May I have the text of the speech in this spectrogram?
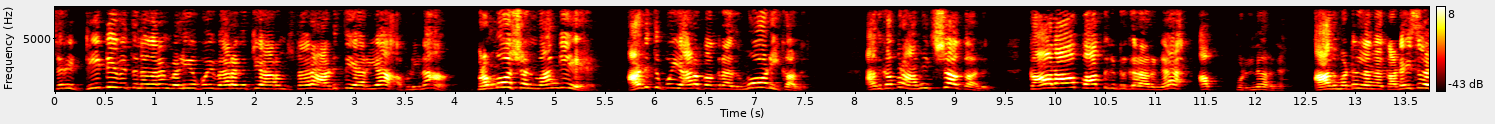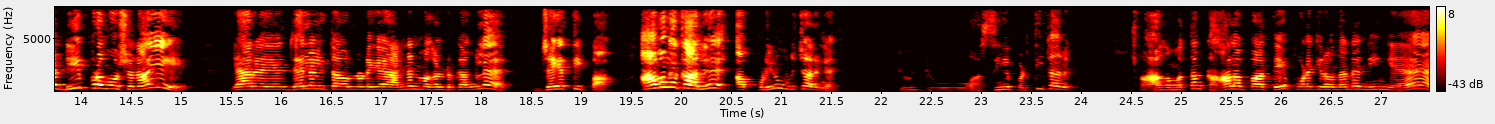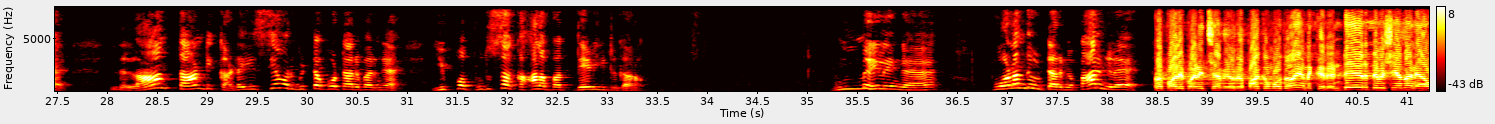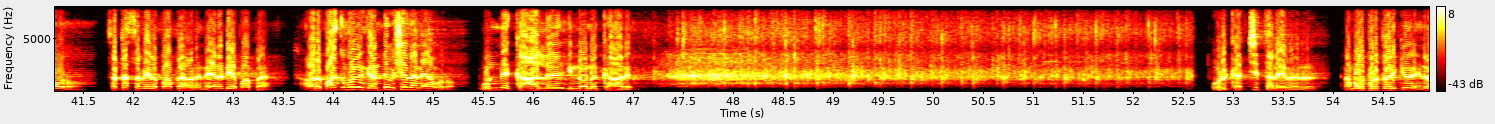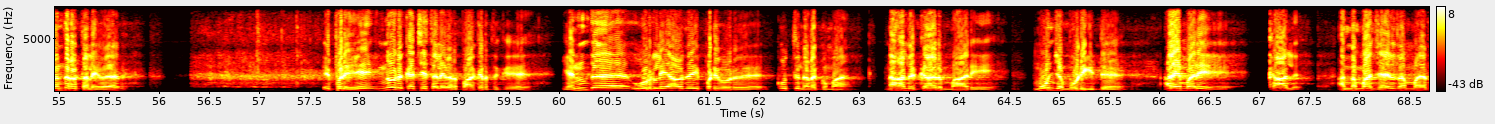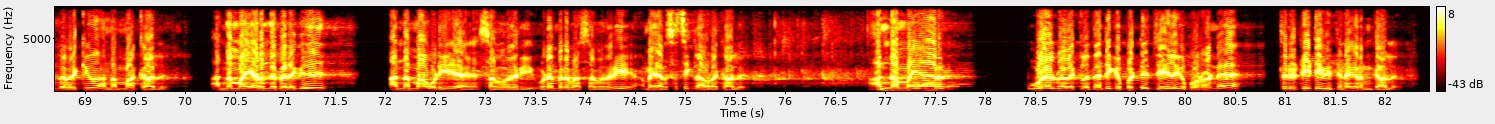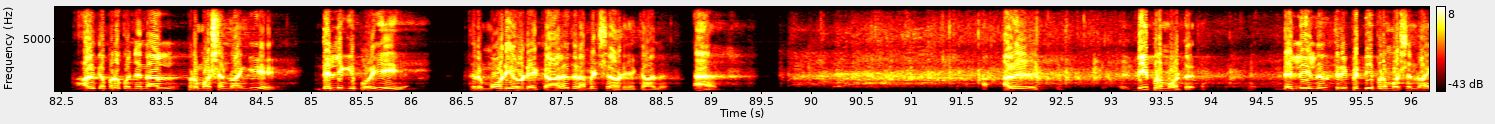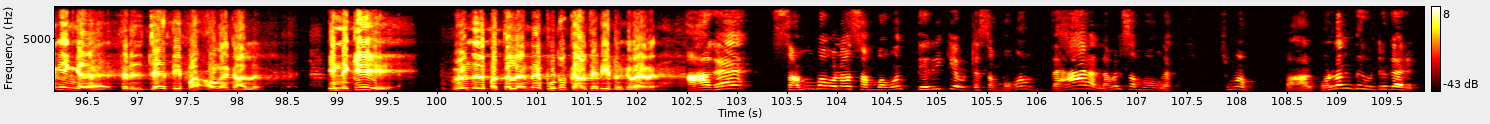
சரி டிடி தினகரன் வெளியே போய் வேற கட்சி ஆரம்பிச்சிட்டாரு. அடுத்து யாரையா அப்படின்னா ப்ரமோஷன் வாங்கி அடுத்து போய் யாரை பார்க்கறாரு? மோடி காலு. அதுக்கப்புறம் அமித்ஷா காலு. காலா பார்த்துக்கிட்டு இருக்கிறாருங்க. அப்படின்னாருங்க. அது மட்டும் இல்லைங்க கடைசியில் டீப் ப்ரமோஷன் ஆகி யாரு? ஜெயலலிதா அவர்களுடைய அண்ணன் மகள் இருக்காங்கல்ல ஜெயதீபா. அவங்க காலு அப்படின்னு முடிச்சாருங்க. ஐயோ அசிங்கப்படுத்திட்டாரு. ஆக மொத்தம் காலை பார்த்தே பொழைக்கிறவன் தானே நீங்க. இதெல்லாம் தாண்டி கடைசியா ஒரு பிட்ட போட்டாரு பாருங்க. இப்ப புதுசா காலை பார்த்து தேடிக்கிட்டு இருக்காராம். உண்மையிலேங்க பொழந்து விட்டாருங்க. பாருங்களேன். எடப்பாடி பழனிசாமி அவரை பார்க்கும் போது எனக்கு ரெண்டே ரெண்டு விஷயம் தான் ஞாபகம் சட்டசபையில பார்ப்பேன் அவரை நேரடியா பார்ப்பேன். அவரை பார்க்கும்போது எனக்கு ரெண்டு விஷயம் தான் ஞாபகம் வரும். ஒண்ணு காலு இன்னொன்னு காரு. ஒரு கட்சி தலைவர் நம்மளை பொறுத்த வரைக்கும் நிரந்தர தலைவர். இப்படி இன்னொரு கட்சி தலைவரை பாக்குறதுக்கு எந்த ஊர்லயாவது இப்படி ஒரு கூத்து நடக்குமா? நாலு கார் மாறி மூஞ்ச மூடிக்கிட்டு அதே மாதிரி காலு. அந்த அம்மா ஜெயலலிதா அம்மா இருந்த வரைக்கும் அந்த அம்மா காலு. அந்த அம்மா இறந்த பிறகு அந்த அம்மாவுடைய சகோதரி உடம்பிறவா சகோதரி அம்மையார் சசிகலாவோட காலு. அந்த அம்மையார் ஊழல் வழக்கில் தண்டிக்கப்பட்டு ஜெயிலுக்கு போனோடனே திரு டிடிவி தினகரன் காலு. அதுக்கப்புறம் கொஞ்ச நாள் ப்ரமோஷன் வாங்கி டெல்லிக்கு போய் திரு மோடியோடைய காலு திரு அமித்ஷாவுடைய காலு. அது டி ப்ரமோட்டு டெல்லியில இருந்து திருப்பி டி ப்ரமோஷன் வாங்கி இங்க திரு ஜெய தீபா அவங்க காலு. இன்னைக்கு விழுந்தது பத்தலன்னு புது கால் தேடிட்டு இருக்கிறாரு. ஆக சம்பவம்னா சம்பவம் தெறிக்க விட்ட சம்பவம் வேற லெவல் சம்பவங்க. சும்மா பால் பொழந்து விட்டுருக்காரு.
